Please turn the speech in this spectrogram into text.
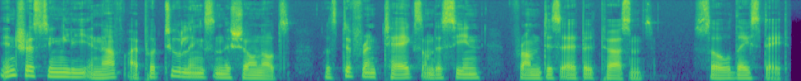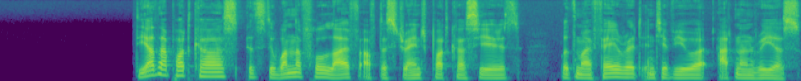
Interestingly enough, I put two links in the show notes with different takes on the scene from disabled persons, so they state. The other podcast is the wonderful Life After Strange podcast series with my favorite interviewer Adnan Rios,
